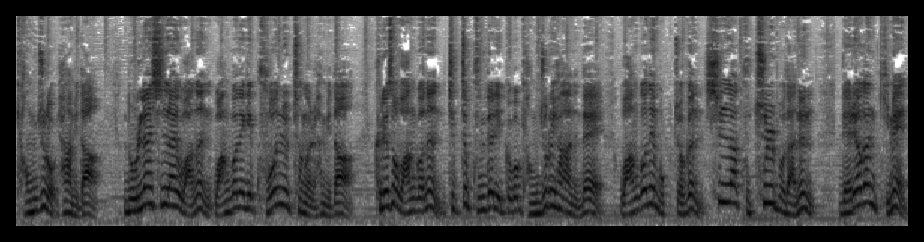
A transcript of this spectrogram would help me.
경주로 향합니다. 놀란 신라의 왕은 왕건에게 구원 요청을 합니다. 그래서 왕건은 직접 군대를 이끌고 경주로 향하는데 왕건의 목적은 신라 구출보다는 내려간 김에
